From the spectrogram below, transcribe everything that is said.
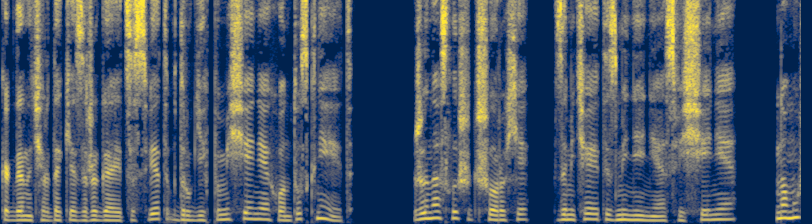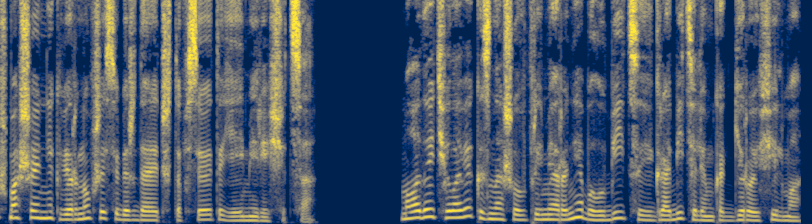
Когда на чердаке зажигается свет, в других помещениях он тускнеет. Жена слышит шорохи, замечает изменения освещения, но муж-мошенник, вернувшись, убеждает, что все это ей мерещится. Молодой человек из нашего примера не был убийцей и грабителем, как герой фильма,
